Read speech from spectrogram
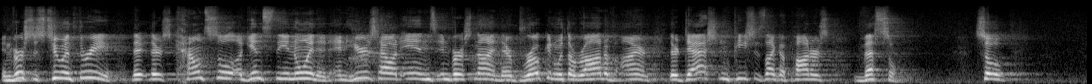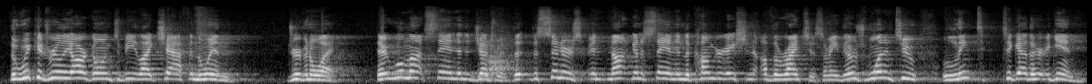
In verses 2 and 3, there's counsel against the anointed, and here's how it ends in verse 9. They're broken with a rod of iron, they're dashed in pieces like a potter's vessel. So the wicked really are going to be like chaff in the wind, driven away. They will not stand in the judgment. The, the sinners are not going to stand in the congregation of the righteous. I mean, there's one and two linked together again.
